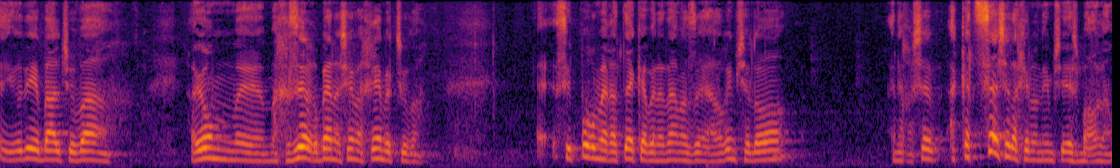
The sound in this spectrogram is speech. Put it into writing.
יהודי בעל תשובה, היום אה, מחזיר הרבה אנשים אחרים בתשובה. סיפור מרתק הבן אדם הזה, ההורים שלו אני חושב, הקצה של החילונים שיש בעולם.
